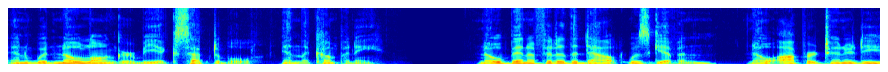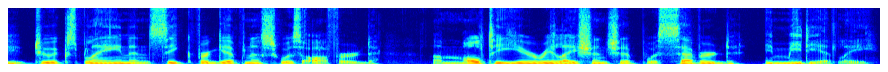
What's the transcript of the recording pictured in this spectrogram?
and would no longer be acceptable in the company. No benefit of the doubt was given, no opportunity to explain and seek forgiveness was offered, a multi year relationship was severed immediately.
